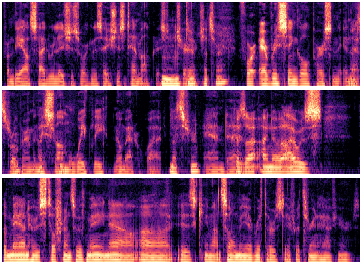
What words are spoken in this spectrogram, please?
from the outside religious organizations, Ten Mile Christian Church, Yep, that's right. for every single person in That's that true. program, and they saw them weekly, no matter what. That's true. And uh, Because I, I know I was the man who's still friends with me now uh, is came out and saw me every Thursday for three and a half years.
